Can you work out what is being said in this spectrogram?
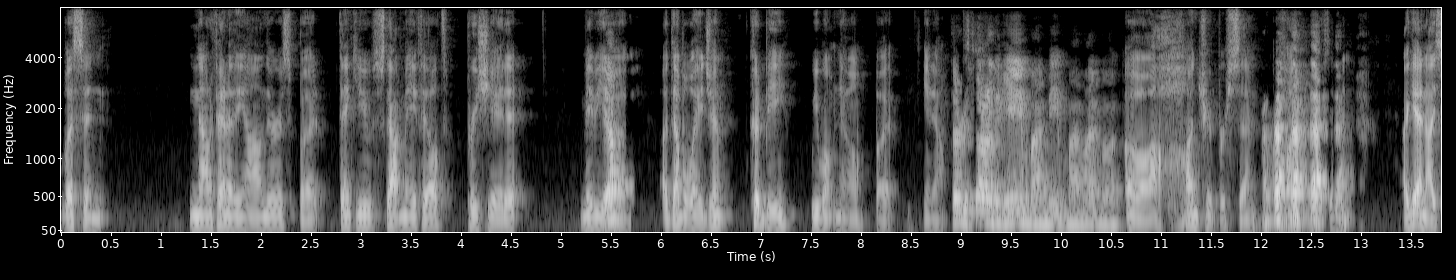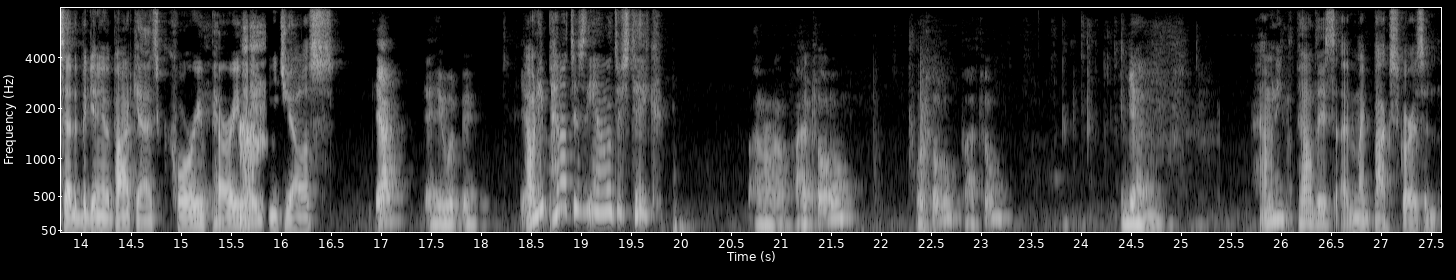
listen. Not a fan of the Islanders, but thank you, Scott Mayfield. Appreciate it. Maybe yep. a, a double agent could be. We won't know, but you know, third star of the game by me by my book. Oh, a hundred percent. Again, I said at the beginning of the podcast, Corey Perry would be jealous. Yeah, yeah, he would be. Yeah. How many penalties the Islanders take? I don't know. Five total. Four total. Five total. Again, how many penalties? Uh, my box score isn't.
